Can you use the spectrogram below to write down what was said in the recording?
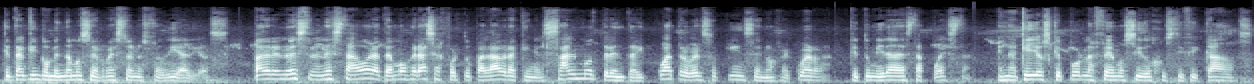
¿Qué tal que encomendamos el resto de nuestro día a Dios? Padre nuestro, en esta hora te damos gracias por tu palabra que en el Salmo 34, verso 15 nos recuerda que tu mirada está puesta en aquellos que por la fe hemos sido justificados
